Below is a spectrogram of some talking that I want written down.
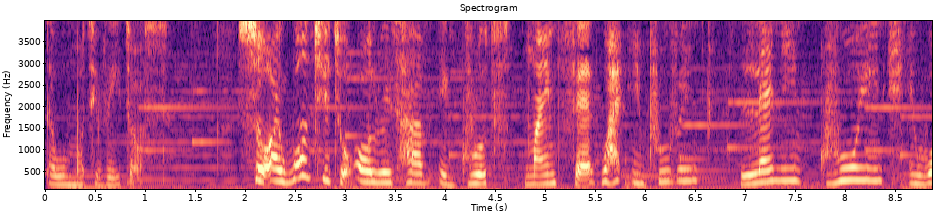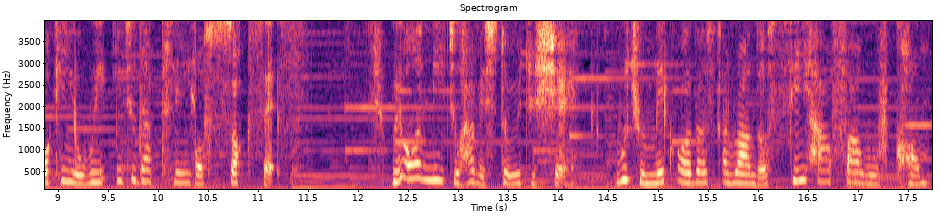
that will motivate us. So, I want you to always have a growth mindset while improving learning, growing, and working your way into that place of success. We all need to have a story to share, which will make others around us see how far we've come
